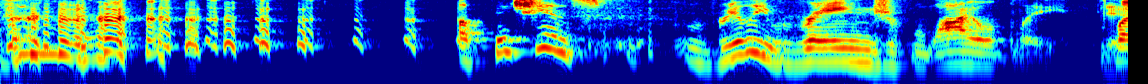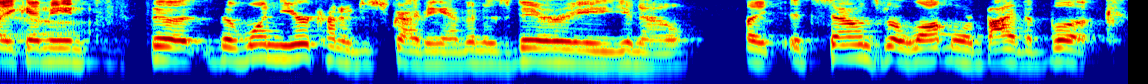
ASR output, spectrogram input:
Officiants really range wildly. Like, I mean, the the one you're kind of describing, Evan, is very, you know, like it sounds a lot more by the book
